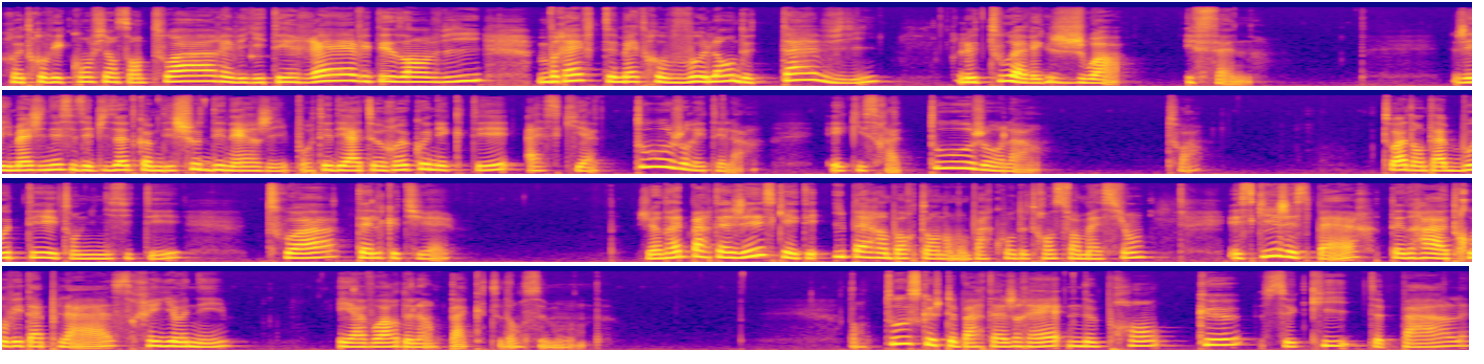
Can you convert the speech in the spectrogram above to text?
retrouver confiance en toi, réveiller tes rêves et tes envies, bref, te mettre au volant de ta vie, le tout avec joie et fun. J'ai imaginé ces épisodes comme des shoots d'énergie pour t'aider à te reconnecter à ce qui a toujours été là et qui sera toujours là, toi. Toi dans ta beauté et ton unicité, toi tel que tu es. Je viendrai te partager ce qui a été hyper important dans mon parcours de transformation et ce qui, j'espère, t'aidera à trouver ta place, rayonner et avoir de l'impact dans ce monde. Dans tout ce que je te partagerai, ne prends que ce qui te parle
